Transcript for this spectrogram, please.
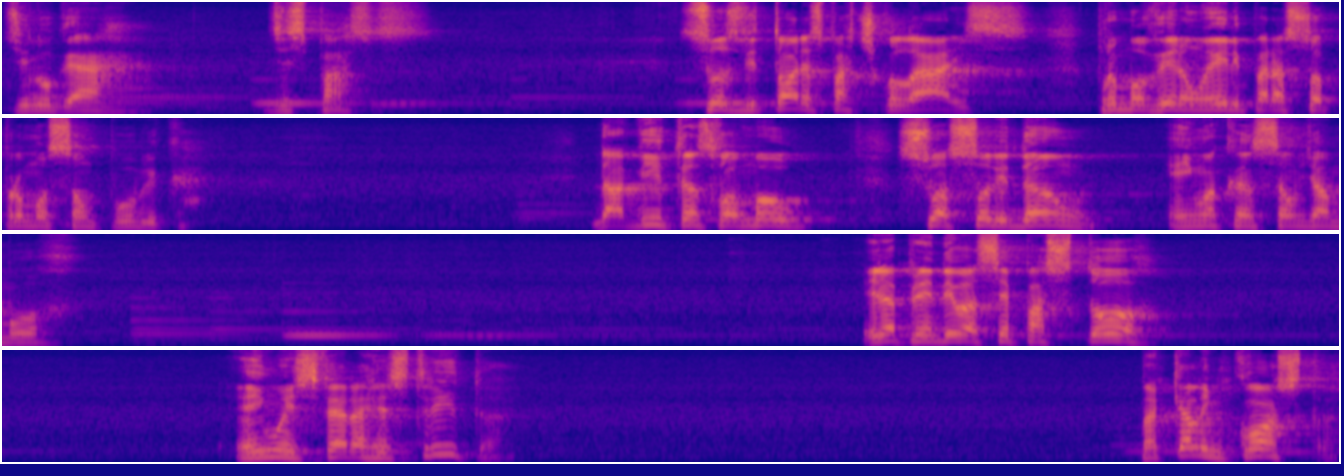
de lugar, de espaços. Suas vitórias particulares promoveram ele para a sua promoção pública. Davi transformou sua solidão em uma canção de amor. Ele aprendeu a ser pastor em uma esfera restrita. Naquela encosta,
